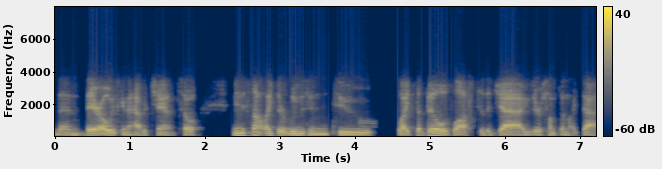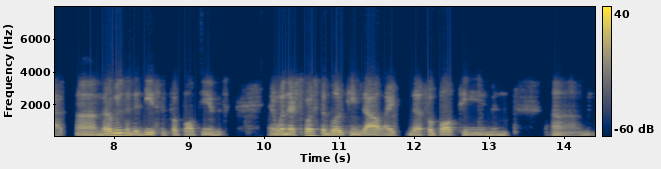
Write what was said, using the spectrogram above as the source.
Then they're always going to have a chance. So I mean, it's not like they're losing to like the Bills lost to the Jags or something like that. Um, they're losing to decent football teams, and when they're supposed to blow teams out like the football team and um,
